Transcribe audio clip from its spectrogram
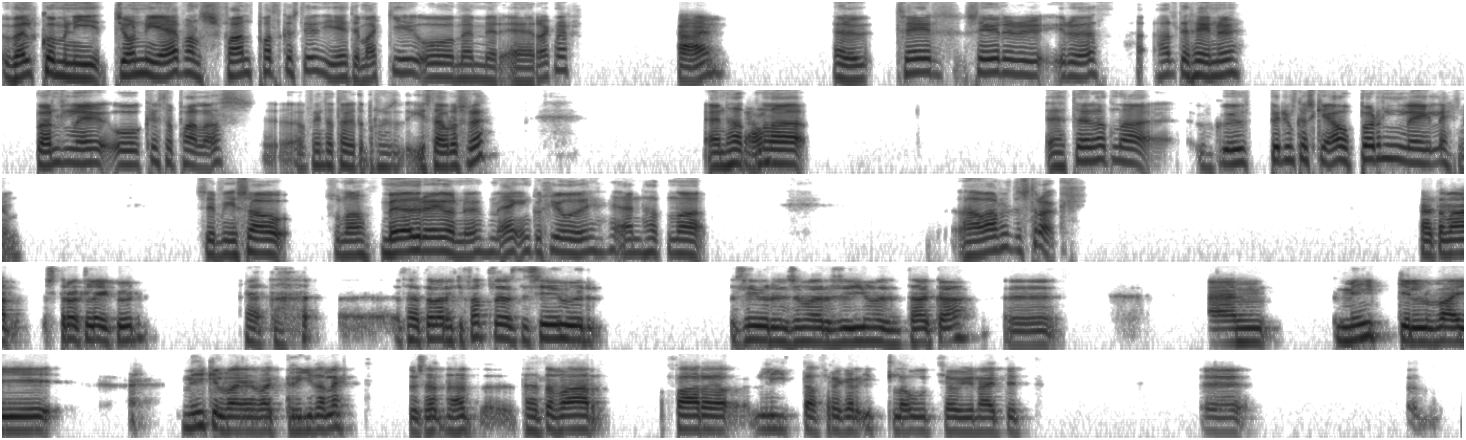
Velkomin í Johnny Evans fan podcastið, ég heiti Maggi og með mér er Ragnar. Hæ, Eru tveir segir eru í röð, haldið hreinu, Burnley og Crystal Palace, að finna að taka þetta bara í stafrásfrið. En þarna, þetta er þarna, við byrjum kannski á Burnley leiknum sem ég sá svona með öðru auganu, með einhver hljóði, en þarna, það var svolítið strögg. þetta var ströggleikur. Þetta, þetta var ekki fallegasti sigur, sigurinn sem var þessi United taka. Uh, en mikilvægi, mikilvægi var gríðarlegt. Veist, þetta, þetta, var farið að líta frekar illa út hjá United. Uh,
